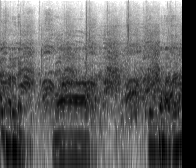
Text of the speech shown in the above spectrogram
정말 다르네 와 저 오빠 맞아요?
